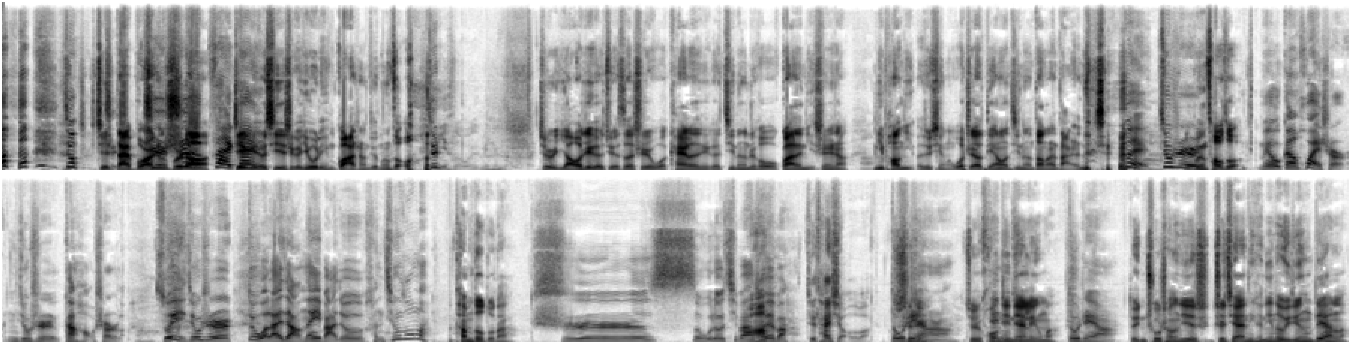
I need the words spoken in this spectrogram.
就只这大家不玩可不知道是，在这个游戏是个幽灵，挂上就能走。就。就是瑶这个角色，是我开了这个技能之后，我挂在你身上啊，你跑你的就行了，我只要点我技能到哪儿打人就行，对，就我不用操作。没有干坏事儿，你就是干好事儿了。啊所以就是对我来讲，那一把就很轻松嘛，他们都多大？十四五六七八啊岁吧，这太小了吧？都这样样啊，就是黄金年龄嘛。都这样。对你出成绩之前，你肯定都已经练了，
